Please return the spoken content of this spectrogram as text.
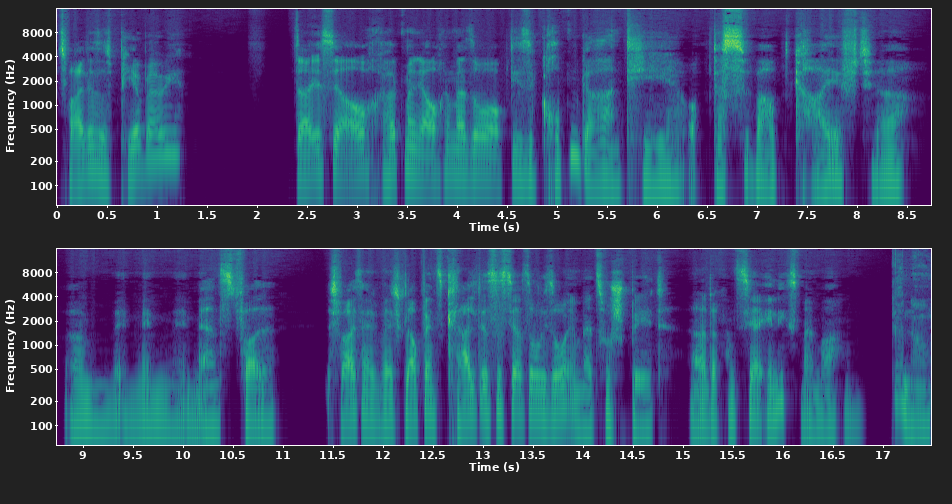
Zweites ist Peerberry. Da ist ja auch, hört man ja auch immer so, ob diese Gruppengarantie, ob das überhaupt greift, ja, ähm, im, im, im Ernstfall. Ich weiß nicht, ich glaube, wenn es knallt, ist es ja sowieso immer zu spät. Ja, da kannst du ja eh nichts mehr machen. Genau.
